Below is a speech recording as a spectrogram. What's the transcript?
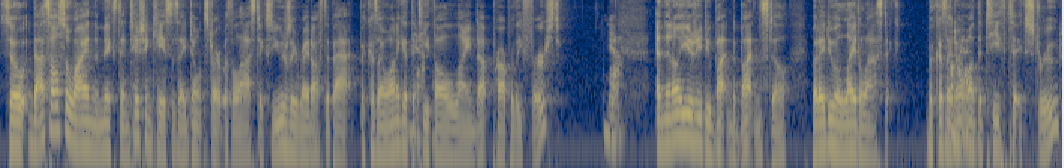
So that's also why in the mixed dentition cases, I don't start with elastics usually right off the bat because I want to get the yeah. teeth all lined up properly first. Yeah. And then I'll usually do button to button still, but I do a light elastic because I okay. don't want the teeth to extrude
